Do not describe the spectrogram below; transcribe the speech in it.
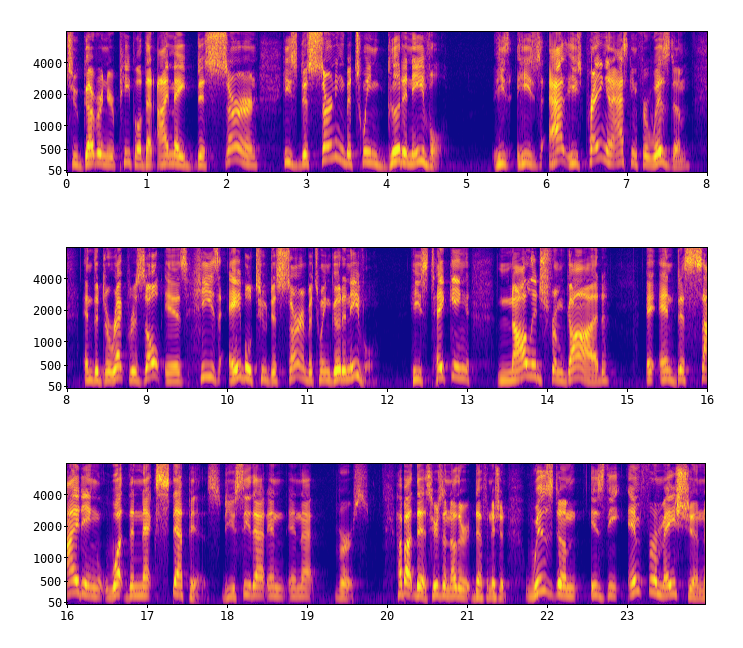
to govern your people, that I may discern. He's discerning between good and evil. He's, he's, he's praying and asking for wisdom and the direct result is he's able to discern between good and evil. He's taking knowledge from God and deciding what the next step is. Do you see that in, in that verse? How about this? Here's another definition Wisdom is the information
